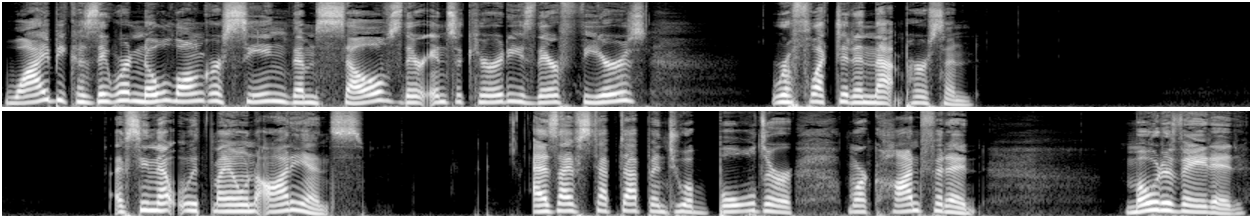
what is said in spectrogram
Why? Because they were no longer seeing themselves, their insecurities, their fears reflected in that person. I've seen that with my own audience. As I've stepped up into a bolder, more confident, motivated,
